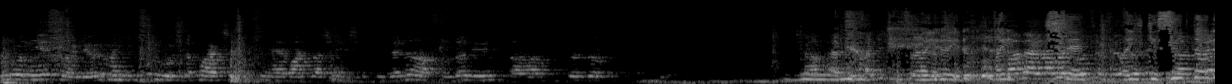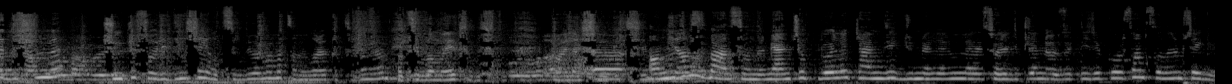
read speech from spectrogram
bunu niye söylüyorum? Hani bütün bu işte parça, bütünle yabancılaşma ilişkisi üzerinden aslında bir aa, çözüm Hayır hayır. Hayır, şey, hayır kesinlikle öyle düşünme. Çünkü söylediğin şeyi hatırlıyorum ama tam olarak hatırlamıyorum. Hatırlamaya çalıştım paylaşmak için. Anladınız ben sanırım. Yani çok böyle kendi cümlelerimle söylediklerini özetleyecek olursam sanırım şey gibi.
